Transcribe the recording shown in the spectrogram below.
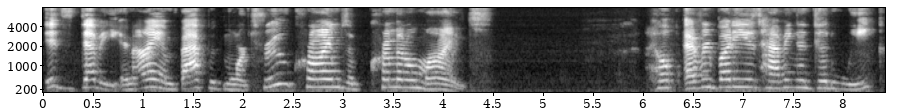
It's Debbie, and I am back with more true crimes of criminal minds. I hope everybody is having a good week.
